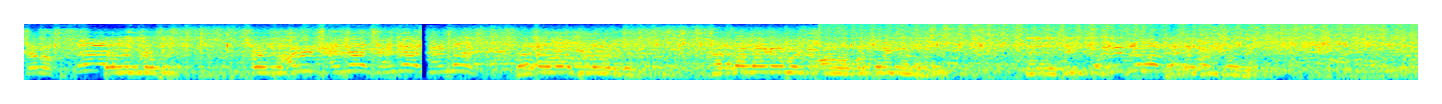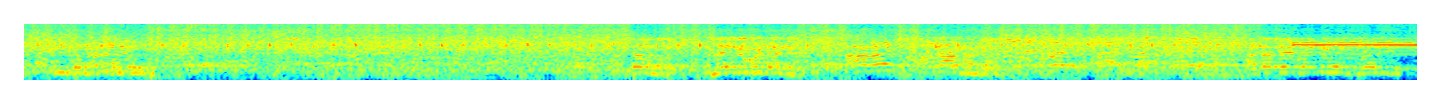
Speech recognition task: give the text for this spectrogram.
चलो अभी ठंडा ठंडा ठंडा ठंडा ठंडा लगा मैं हाँ मत कोई करो चलो ठीक है ठंडा मत करो चलो लेके कोटा अरे अरे मैं बंद कर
